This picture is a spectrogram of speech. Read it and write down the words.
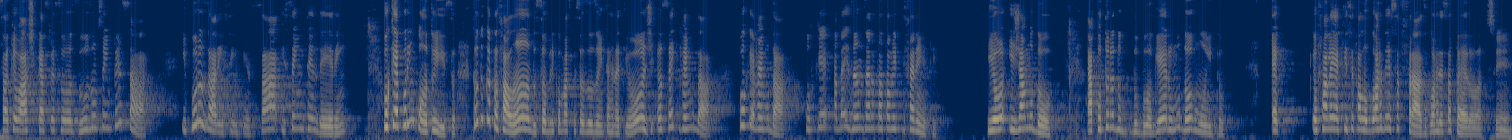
só que eu acho que as pessoas usam sem pensar. E por usarem sem pensar e sem entenderem. Porque é por enquanto isso. Tudo que eu estou falando sobre como as pessoas usam a internet hoje, eu sei que vai mudar. Por que vai mudar? Porque há 10 anos era totalmente diferente. E, e já mudou. A cultura do, do blogueiro mudou muito. É, eu falei aqui, você falou, guarda essa frase, guarda essa pérola. Sim.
